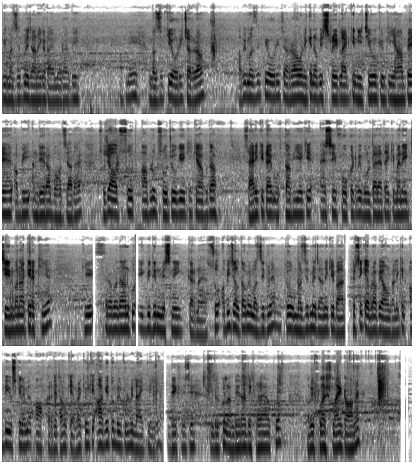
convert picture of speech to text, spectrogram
अभी मस्जिद में जाने का टाइम हो रहा है अभी। अपनी मस्जिद की ओर ही चल रहा हूँ। अभी मस्जिद की ओर ही चल रहा हूँ, लेकिन अभी स्ट्रेट लाइट के नीचे हूँ, क्योंकि यहाँ पे अभी अंधेरा बहुत ज़्यादा है। सोचा आप सोच आप लोग सोचोगे कि क्या पता शहरी के टाइम उठता भी है कि ऐसे ही फोकट भी बोलता रहता है कि मैंने एक चेन बना के रखी है कि रमदान को एक भी दिन मिस नहीं करना है। सो अभी चलता हूँ मैं मस्जिद में। तो मस्जिद में जाने के बाद फिर से कैमरा पे आऊँगा, लेकिन अभी उसके लिए मैं ऑफ़ कर देता हूँ कैमरा, क्योंकि आगे तो बिल्कुल भी लाइट नहीं है। देख लीजिए, बिल्कुल अंधेरा दिख रहा है आपको। अभी फ्लैश लाइट ऑन है।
